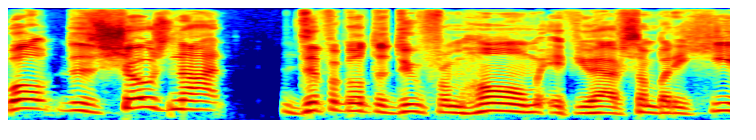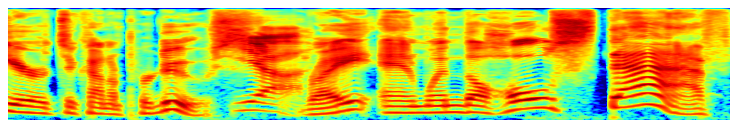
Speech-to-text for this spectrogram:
Well, the show's not difficult to do from home if you have somebody here to kind of produce. Yeah. Right. And when the whole staff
